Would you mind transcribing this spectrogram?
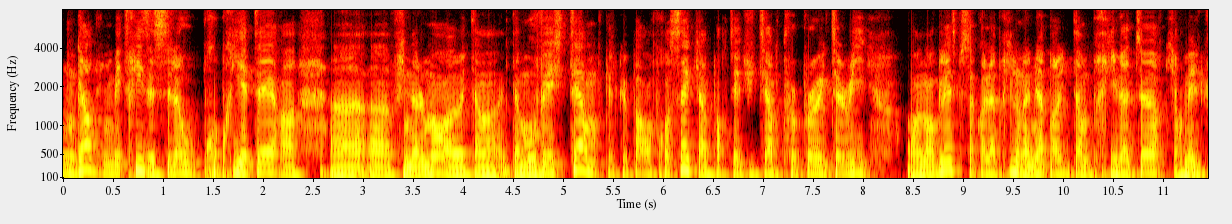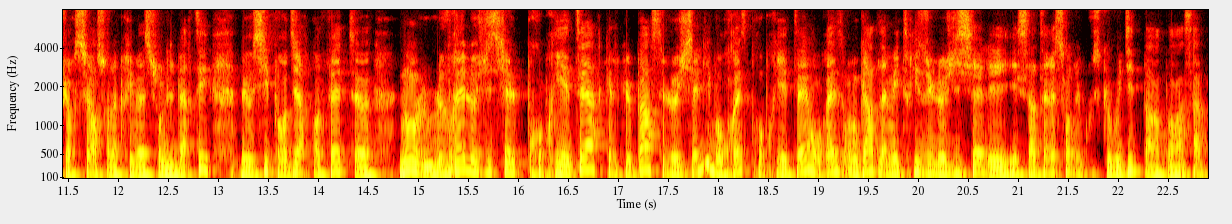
on garde une maîtrise et c'est là où propriétaire finalement euh, est un, est un, mauvais terme quelque part en français qui a apporté du terme proprietary en anglais. C'est pour ça qu'en l'April on a bien parlé du terme privateur qui remet le curseur sur la privation de liberté, mais aussi pour dire qu'en fait euh, non le vrai logiciel propriétaire quelque part c'est le logiciel libre. On reste propriétaire, on reste, on garde la maîtrise du logiciel et, et c'est intéressant du coup ce que vous dites par rapport à ça.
